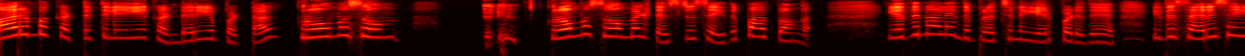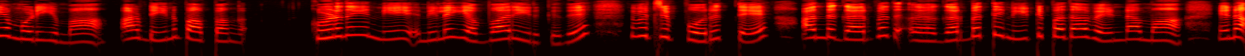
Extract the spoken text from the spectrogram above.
ஆரம்ப கட்டத்திலேயே கண்டறியப்பட்டால் குரோமோசோம் குரோமோசோமல் டெஸ்ட் செய்து பார்ப்பாங்க. எதனால இந்த பிரச்சனை ஏற்படுது? இதை சரி செய்ய முடியுமா? அப்படின்னு பார்ப்பாங்க. குழந்தையின் நி நிலை எவ்வாறு இருக்குது? இவற்றை பொறுத்தே அந்த கர்ப்ப கர்ப்பத்தை நீட்டிப்பதா வேண்டாமா என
